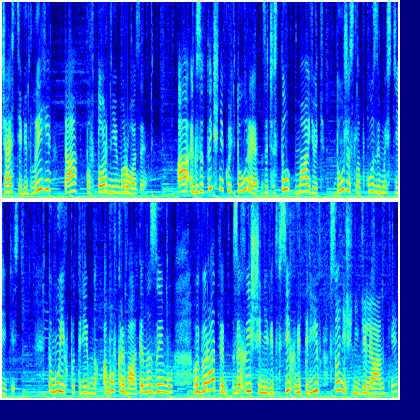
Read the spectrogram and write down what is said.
часті відлиги та повторні морози. А екзотичні культури зачасту мають дуже слабку зимостійкість. Тому їх потрібно або вкривати на зиму, вибирати захищені від всіх вітрів сонячні ділянки.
